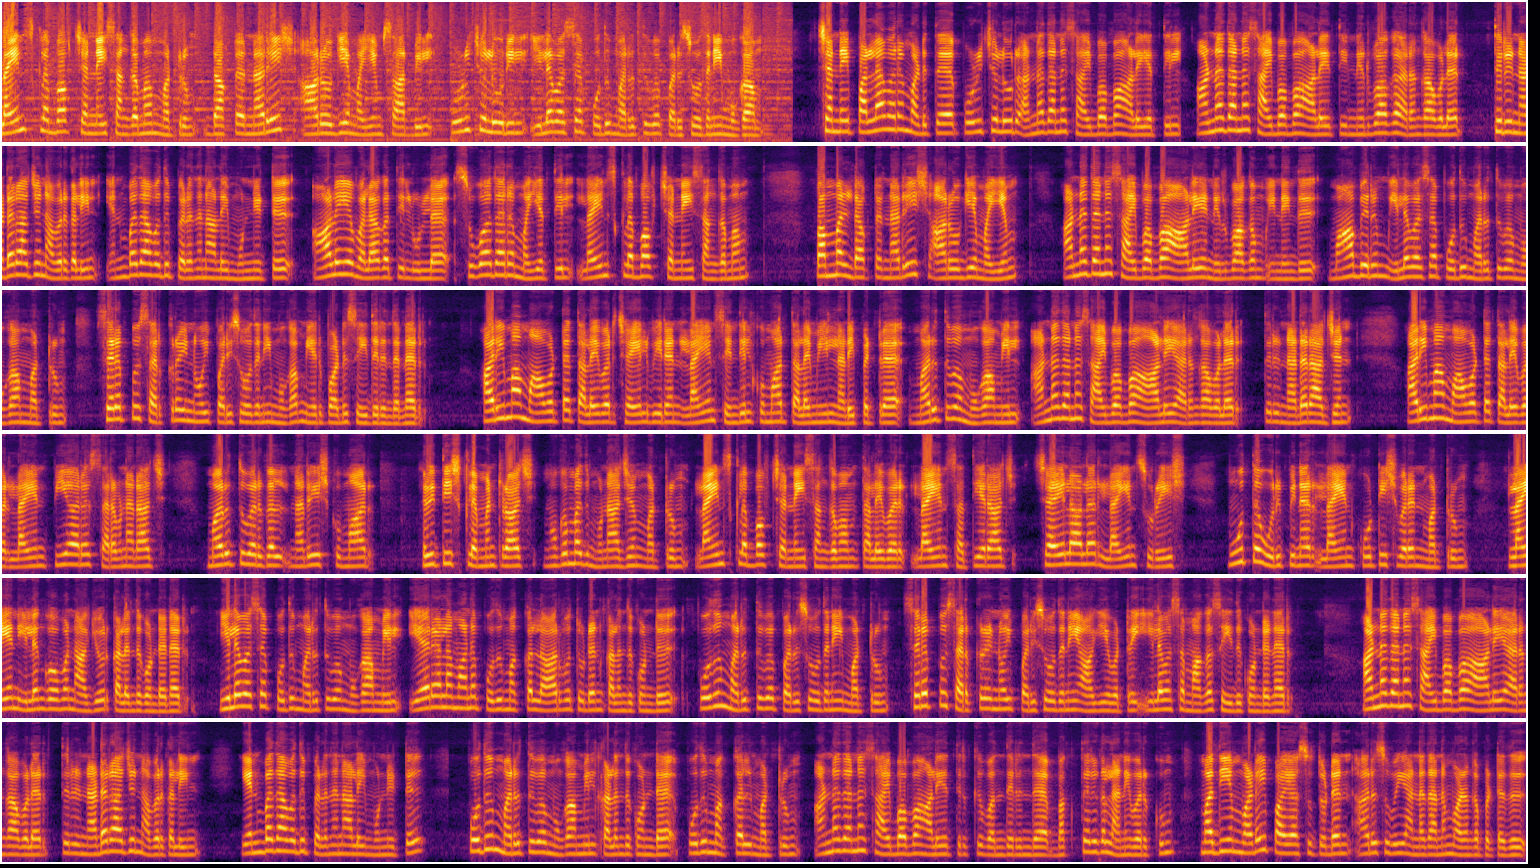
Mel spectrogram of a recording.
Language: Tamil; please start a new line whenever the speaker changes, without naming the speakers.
லயன்ஸ் கிளப் ஆஃப் சென்னை சங்கமம் மற்றும் டாக்டர் நரேஷ் ஆரோக்கிய மையம் சார்பில் பொழிச்சலூரில் இலவச பொது மருத்துவ பரிசோதனை முகாம். சென்னை பல்லாவரம் அடுத்த பொழிச்சலூர் அன்னதான சாய்பாபா ஆலயத்தில் அன்னதான சாய்பாபா ஆலயத்தின் நிர்வாக அறங்காவலர் திரு நடராஜன் அவர்களின் எண்பதாவது பிறந்தநாளை முன்னிட்டு ஆலய வளாகத்தில் உள்ள சுகாதார மையத்தில் லயன்ஸ் கிளப் ஆஃப் சென்னை சங்கமம் பம்மல் டாக்டர் நரேஷ் ஆரோக்கிய மையம் அன்னதான சாய்பாபா ஆலய நிர்வாகம் இணைந்து மாபெரும் இலவச பொது மருத்துவ முகாம் மற்றும் சிறப்பு சர்க்கரை நோய் பரிசோதனை முகாம் ஏற்பாடு செய்திருந்தனர். அரிமா மாவட்ட தலைவர் செயல்வீரன் லயன் செந்தில்குமார் தலைமையில் நடைபெற்ற மருத்துவ முகாமில் அன்னதான சாய்பாபா ஆலய அறங்காவலர் திரு நடராஜன் அரிமா மாவட்ட தலைவர் லயன் பிஆர்எஸ் சரவணராஜ் மருத்துவர்கள் நரேஷ்குமார் ரிதீஷ் கிளெமன்ட்ராஜ் முகமது முனாஜம் மற்றும் லயன்ஸ் கிளப் ஆஃப் சென்னை சங்கமம் தலைவர் லயன் சத்யராஜ் செயலாளர் லயன் சுரேஷ் மூத்த உறுப்பினர் லயன் கோட்டீஸ்வரன் மற்றும் லயன் இளங்கோவன் ஆகியோர் கலந்து கொண்டனர். இலவச பொது மருத்துவ முகாமில் ஏராளமான பொதுமக்கள் ஆர்வத்துடன் கலந்து கொண்டு பொது மருத்துவ பரிசோதனை மற்றும் சிறப்பு சர்க்கரை நோய் பரிசோதனை ஆகியவற்றை இலவசமாக செய்து கொண்டனர். அன்னதான சாய்பாபா ஆலய அறங்காவலர் திரு நடராஜன் அவர்களின் எண்பதாவது பிறந்தநாளை முன்னிட்டு பொது மருத்துவ முகாமில் கலந்து கொண்ட பொதுமக்கள் மற்றும் அன்னதான சாய்பாபா ஆலயத்திற்கு வந்திருந்த பக்தர்கள் அனைவருக்கும் மதியம் வடை பாயாசத்துடன் அறுசுவை அன்னதானம் வழங்கப்பட்டது.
